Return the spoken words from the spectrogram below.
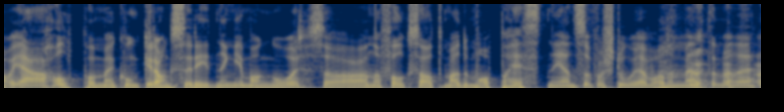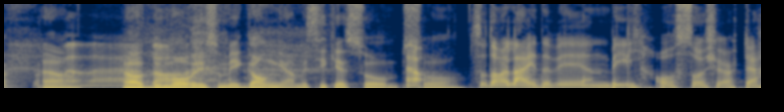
Og jeg har holdt på med konkurranseridning i mange år, så når folk sa til meg du må opp på hesten igjen, så forsto jeg hva de mente med det. Ja, Men, uh, ja du da, må liksom i gang igjen. Hvis ikke, så, Ja. så Så da leide vi en bil, og så kjørte jeg.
